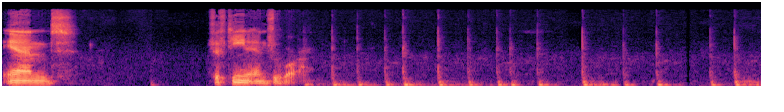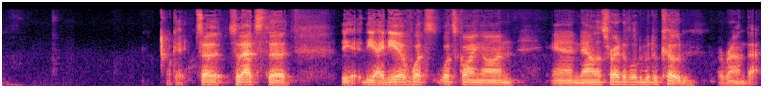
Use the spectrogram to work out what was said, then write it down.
and 15 in foobar. Okay, so so that's the the, the idea of what's, what's going on. And now let's write a little bit of code around that.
